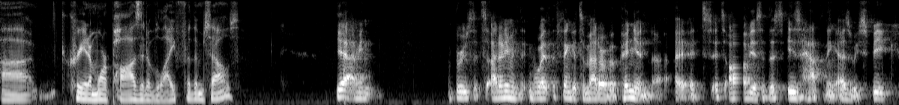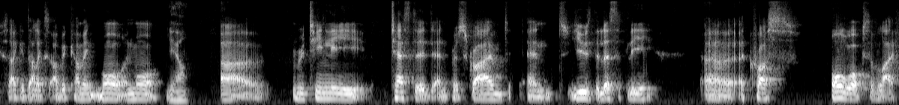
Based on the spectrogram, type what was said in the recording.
uh, create a more positive life for themselves yeah i mean Bruce, it's I don't even think it's a matter of opinion. Uh, it's it's obvious that this is happening as we speak. Psychedelics are becoming more and more yeah uh, routinely tested and prescribed and used illicitly uh, across all walks of life,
